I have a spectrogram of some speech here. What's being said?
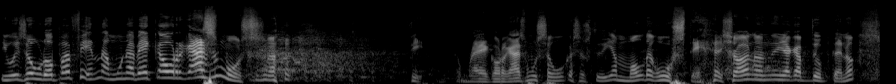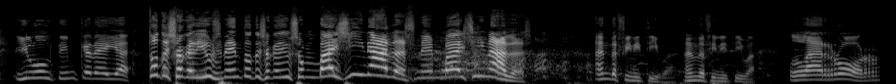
diu, és Europa fent amb una beca orgasmus. beca orgasmus segur que s'estudia amb molt de gust, eh? això no hi ha cap dubte, no? I l'últim que deia, tot això que dius, nen, tot això que dius són vaginades, nen, vaginades. En definitiva, en definitiva, l'error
